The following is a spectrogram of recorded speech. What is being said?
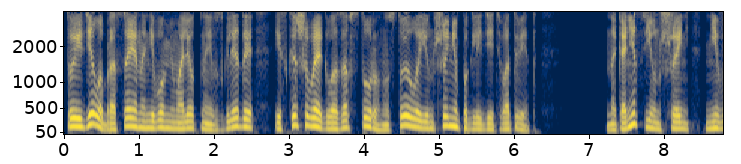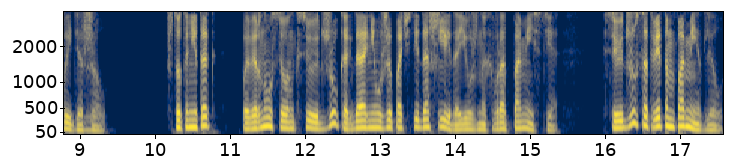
то и дело бросая на него мимолетные взгляды и скашивая глаза в сторону, стоило Юншеню поглядеть в ответ. Наконец Юншень не выдержал. «Что-то не так?» Повернулся он к Сюиджу, когда они уже почти дошли до южных врат поместья. Сюиджу с ответом помедлил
